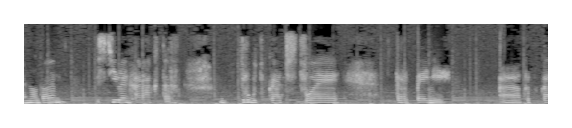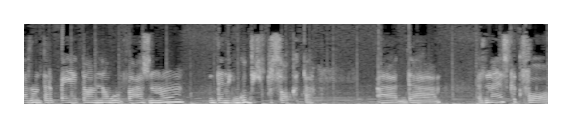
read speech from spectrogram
едно да силен характер. Другото качество е търпение. А, като казвам търпение, то е много важно да не губиш посоката. А, да знаеш какво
